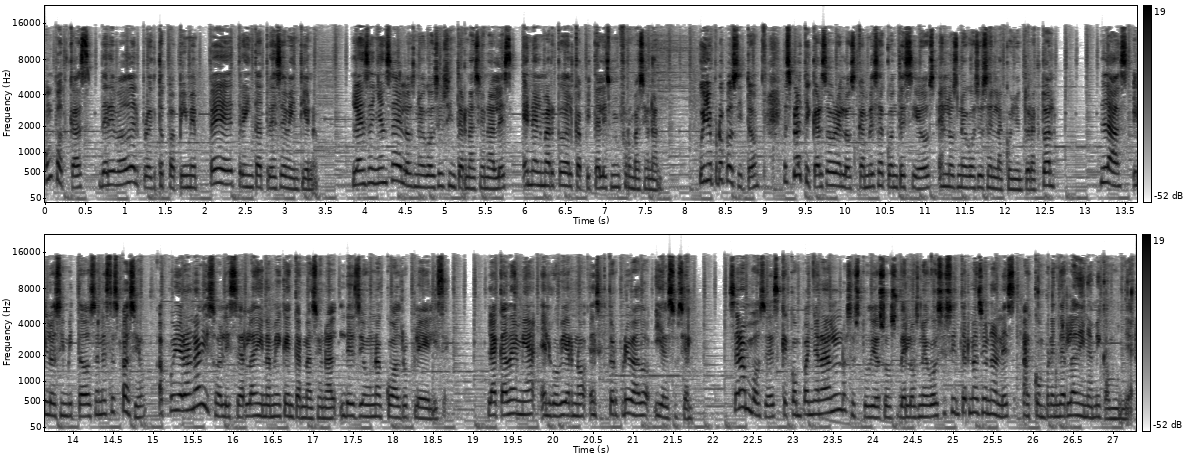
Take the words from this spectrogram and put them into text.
un podcast derivado del proyecto PAPIME PE 301321, la enseñanza de los negocios internacionales en el marco del capitalismo informacional, cuyo propósito es platicar sobre los cambios acontecidos en los negocios en la coyuntura actual. Las y los invitados en este espacio apoyarán a visualizar la dinámica internacional desde una cuádruple hélice, la academia, el gobierno, el sector privado y el social serán voces que acompañarán a los estudiosos de los negocios internacionales a comprender la dinámica mundial.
